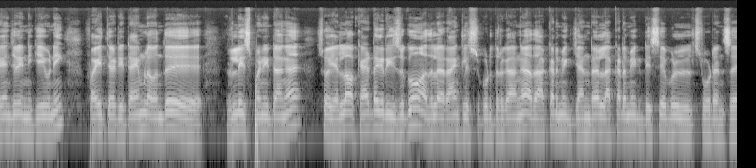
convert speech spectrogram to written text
ரேஞ்சில் இன்றைக்கி ஈவினிங் ஃபைவ் தேர்ட்டி டைமில் வந்து ரிலீஸ் பண்ணிட்டாங்க. ஸோ எல்லா கேட்டகரிஸுக்கும் அதில் ரேங்க் லிஸ்ட் கொடுத்துருக்காங்க. அது academic general academic disable students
